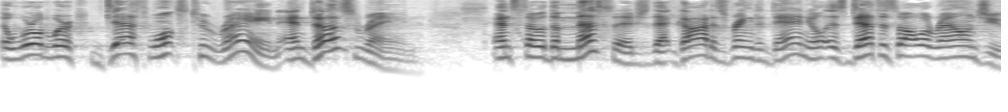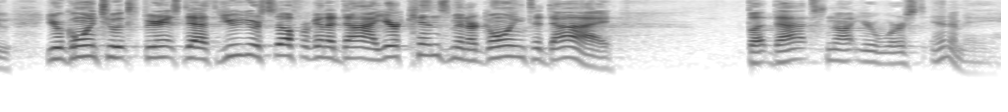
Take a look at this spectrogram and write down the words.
a world where death wants to reign and does reign. And so the message that God is bringing to Daniel is death is all around you. You're going to experience death. You yourself are going to die. Your kinsmen are going to die. But that's not your worst enemy.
